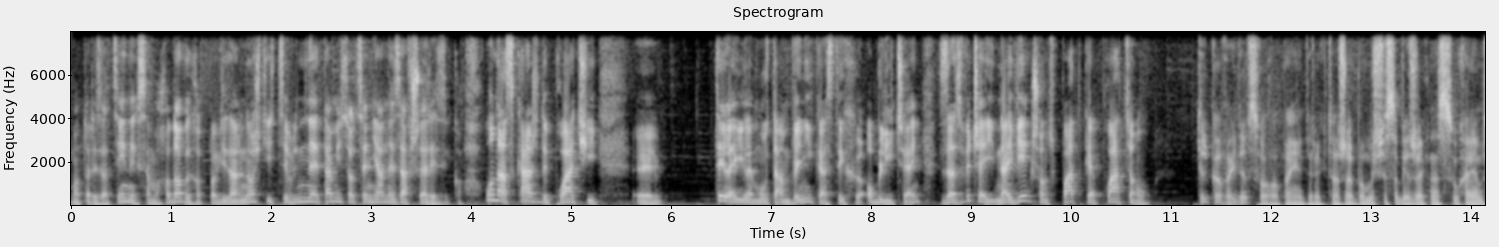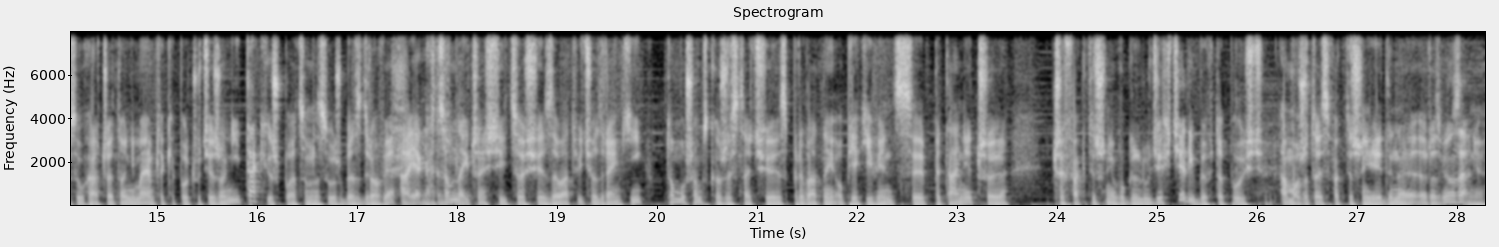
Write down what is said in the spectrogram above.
motoryzacyjnych, samochodowych, odpowiedzialności cywilnej, tam jest oceniane zawsze ryzyko. U nas każdy płaci y, tyle, ile mu tam wynika z tych obliczeń. Zazwyczaj największą składkę płacą Tylko wejdę w słowo, panie dyrektorze, bo myślę sobie, że jak nas słuchają słuchacze, to oni mają takie poczucie, że oni i tak już płacą na służbę zdrowia, a jak Ja chcą rozumiem. najczęściej coś załatwić od ręki, to muszą skorzystać e, z prywatnej opieki. Więc y, pytanie, czy, czy faktycznie w ogóle ludzie chcieliby w to pójść? A może to jest faktycznie jedyne rozwiązanie?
